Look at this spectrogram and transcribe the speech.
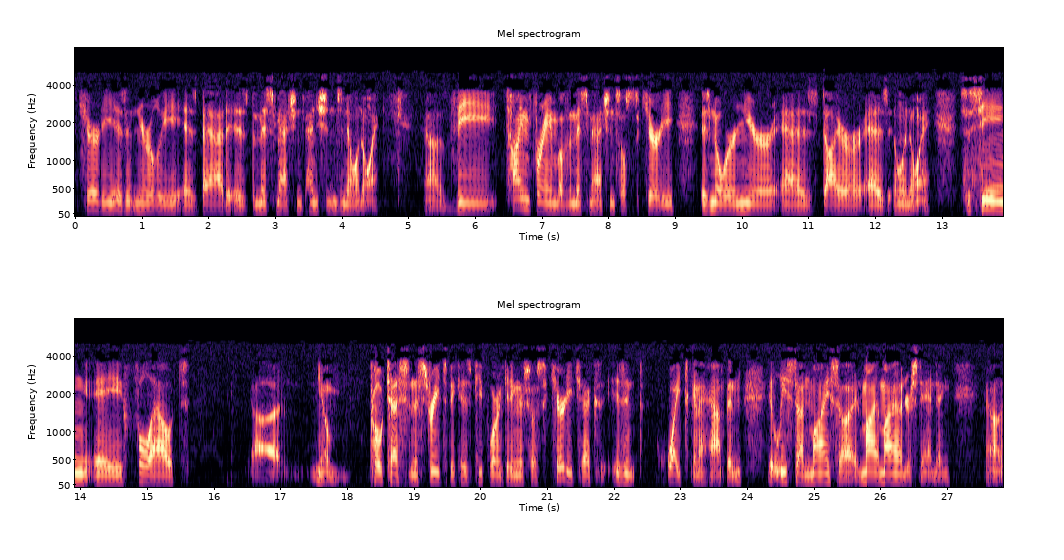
Security isn't nearly as bad as the mismatch in pensions in Illinois. Uh, the time frame of the mismatch in Social Security is nowhere near as dire as Illinois. So seeing a full-out, uh, you know, protests in the streets because people aren't getting their Social Security checks isn't quite going to happen, at least on my side, my my understanding. Uh,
